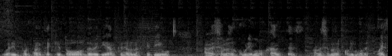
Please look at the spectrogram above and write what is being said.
Súper importante es que todos deberían tener un objetivo. A veces lo descubrimos antes, a veces lo descubrimos después,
